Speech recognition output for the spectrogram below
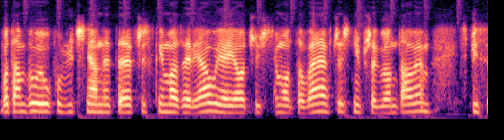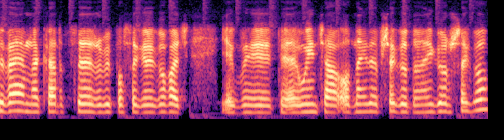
bo tam były upubliczniane te wszystkie materiały, ja je oczywiście montowałem, wcześniej przeglądałem, spisywałem na kartce, żeby posegregować jakby te ujęcia od najlepszego do najgorszego,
